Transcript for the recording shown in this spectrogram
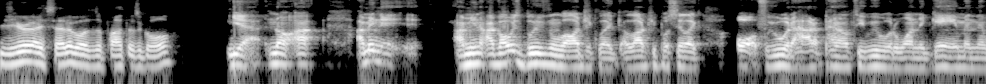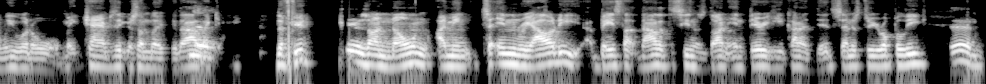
did you hear what I said about Zapata's goal? Yeah, no, I, I mean, I mean, I've always believed in logic. Like a lot of people say, like, oh, if we would have had a penalty, we would have won the game, and then we would have made Champions League or something like that. Yeah. Like the future is unknown. I mean, in reality, based on now that the season's done, in theory, he kind of did send us to Europa League. Did.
